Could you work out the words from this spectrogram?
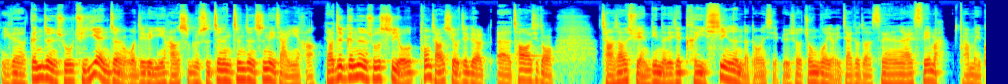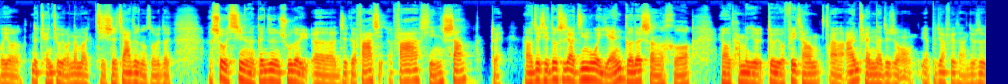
一个更证书去验证我这个银行是不是真真正是那家银行，然后这更证书是由通常是由这个呃操作系统。厂商选定的那些可以信任的东西，比如说中国有一家叫做 CNIC 嘛，然后美国有那全球有那么几十家这种所谓的受信任更证书的呃这个发行发行商，对，然后这些都是要经过严格的审核，然后他们就就有非常啊、呃安全的这种也不叫非常，就是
